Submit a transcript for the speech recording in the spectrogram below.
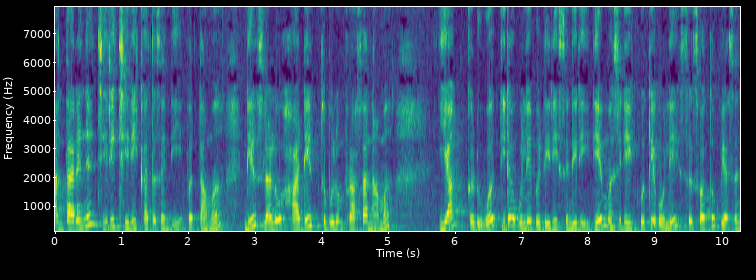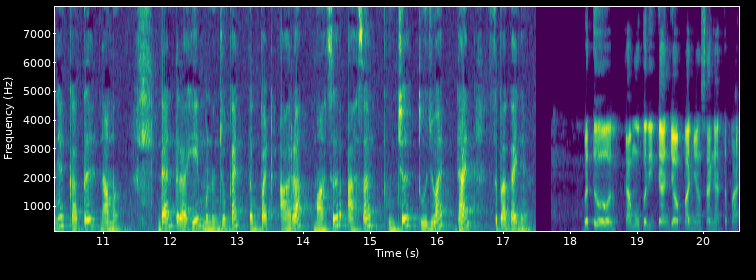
Antaranya ciri-ciri kata sendi, pertama, dia selalu hadir sebelum frasa nama. Yang kedua, tidak boleh berdiri sendiri. Dia mesti diikuti oleh sesuatu biasanya kata nama. Dan terakhir, menunjukkan tempat arah, masa, asal, punca, tujuan dan sebagainya. Betul, kamu berikan jawapan yang sangat tepat.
